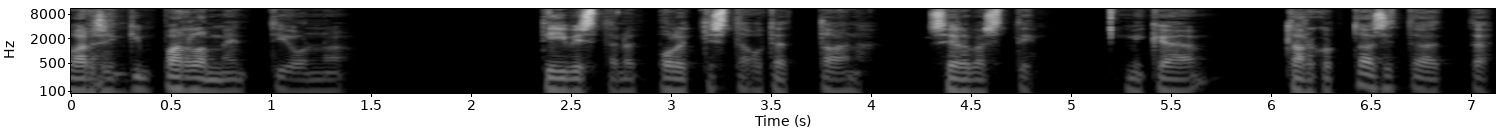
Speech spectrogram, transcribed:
varsinkin parlamentti on tiivistänyt poliittista otettaan selvästi, mikä tarkoittaa sitä, että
